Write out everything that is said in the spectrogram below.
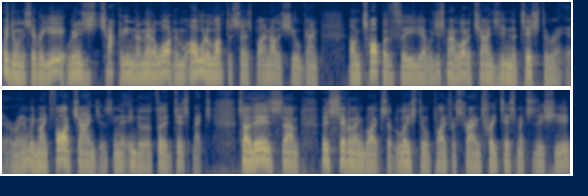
we're doing this every year. We're going to just chuck it in no matter what. And I would have loved to see us play another Shield game on top of the, uh, we've just made a lot of changes in the test arena. We made five changes in the, into the third test match. So there's um, there's 17 blokes at least who have played for Australia in three test matches this year.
